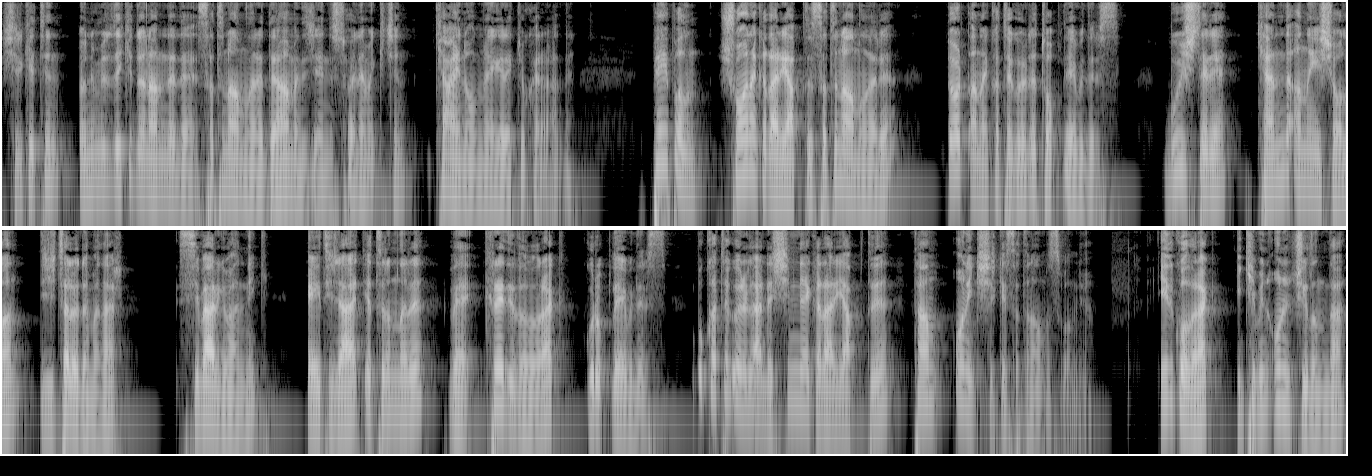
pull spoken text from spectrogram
şirketin önümüzdeki dönemde de satın almalara devam edeceğini söylemek için kain olmaya gerek yok herhalde. PayPal'ın şu ana kadar yaptığı satın almaları 4 ana kategoride toplayabiliriz. Bu işleri kendi ana işi olan dijital ödemeler, siber güvenlik, e-ticaret yatırımları ve krediler olarak gruplayabiliriz. Bu kategorilerde şimdiye kadar yaptığı tam 12 şirket satın alması bulunuyor. İlk olarak 2013 yılında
